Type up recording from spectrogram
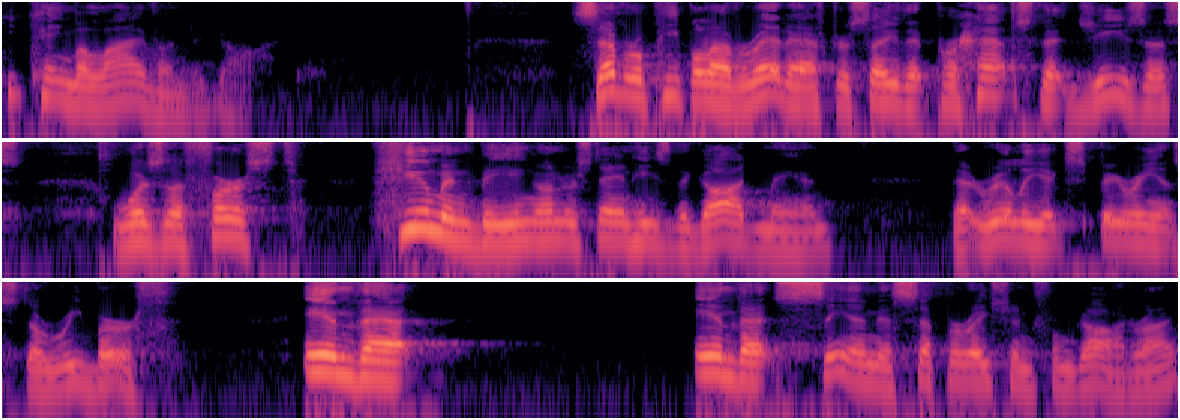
he came alive unto God. Several people I've read after say that perhaps that Jesus was the first human being, understand he's the God man, that really experienced a rebirth. In that, in that sin is separation from God, right?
